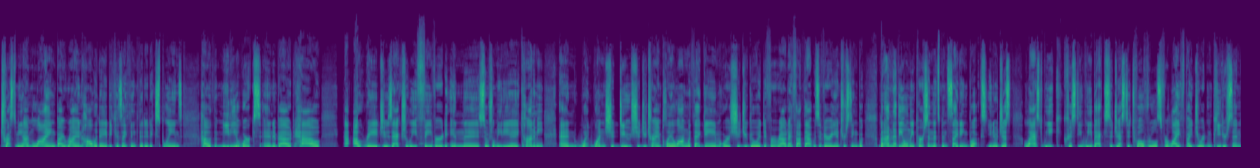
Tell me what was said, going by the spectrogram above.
Trust Me, I'm Lying by Ryan Holiday because I think that it explains how the media works and about how outrage is actually favored in the social media economy and what one should do. Should you try and play along with that game or should you go a different route? I thought that was a very interesting book. But I'm not the only person that's been citing books. You know, just last week, Christy Wiebeck suggested 12 Rules for Life by Jordan Peterson.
